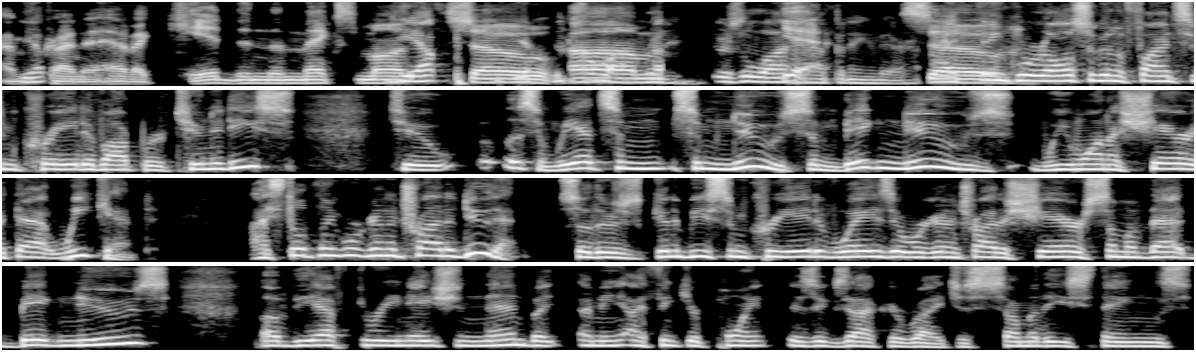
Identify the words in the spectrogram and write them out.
I'm Yep. trying to have a kid in the next month. Yep. So, Yep, there's a lot, um, right. there's a lot yeah. happening there. so, I think we're also going to find some creative opportunities to listen. We had some some news, some big news we want to share at that weekend. I still think we're going to try to do that. So there's going to be some creative ways that we're going to try to share some of that big news of the F3 Nation then. But I mean, I think your point is exactly right. Just some of these things,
